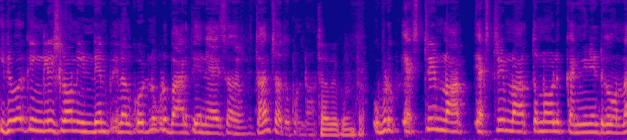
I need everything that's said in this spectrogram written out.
ఇదివరకు ఇంగ్లీష్లో ఉన్న ఇండియన్ పీనల్ కోడ్ను ఇప్పుడు భారతీయ న్యాయ సంహిత అని చదువుకుంటాం. చదువుకుంటాం. ఇప్పుడు ఎక్స్ట్రీమ్ నార్త్ ఎక్స్ట్రీమ్ నార్త్ ఉన్న వాళ్ళకి కన్వీనియంట్గా ఉన్న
